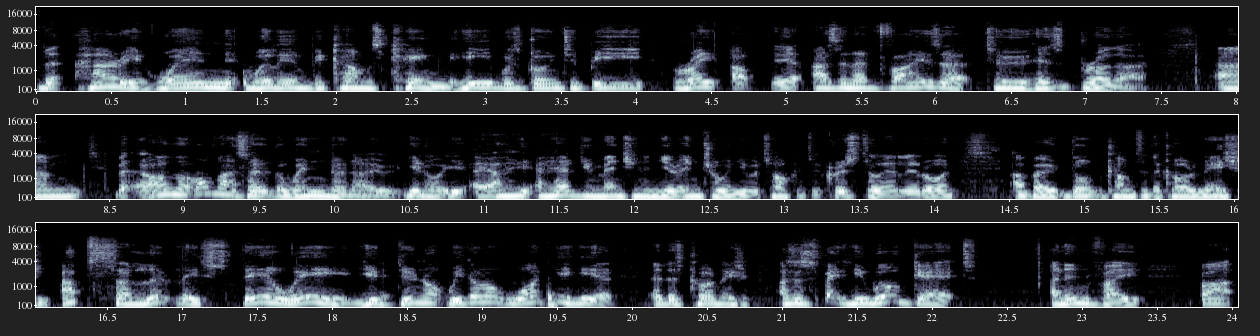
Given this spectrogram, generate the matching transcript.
that Harry, when William becomes king, he was going to be right up there as an advisor to his brother. Um, but all, all that's out the window now. You know, I, I heard you mention in your intro when you were talking to Crystal earlier on about don't come to the coronation. Absolutely, stay away. You do not. We do not want you here at this coronation. I suspect he will get an invite, but.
